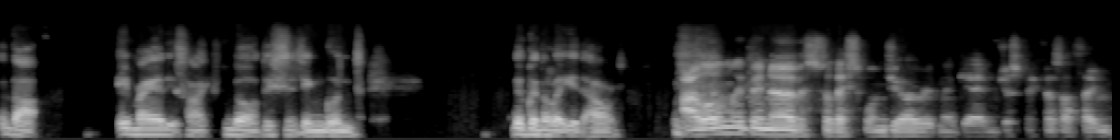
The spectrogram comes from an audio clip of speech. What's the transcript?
That in my head, it's like, no, this is England. They're going to let you down. I'll only be nervous for this one during the game, just because I think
